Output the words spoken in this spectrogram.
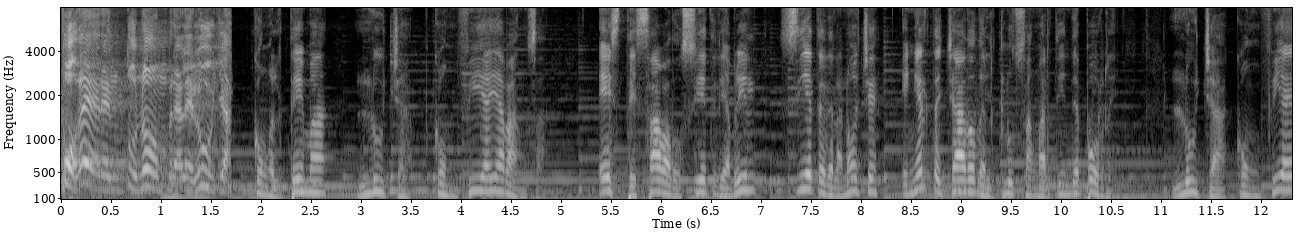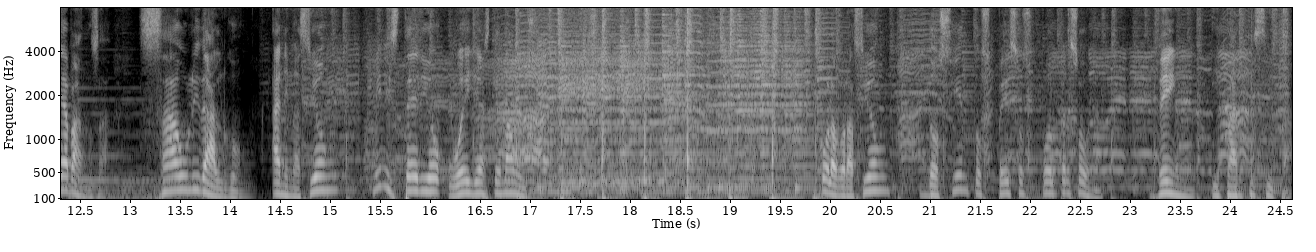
poder en tu nombre, aleluya. con el tema Lucha, confía y avanza. Este sábado 7 de abril, 7 de la noche, en el techado del Club San Martín de Porre. Lucha, confía y avanza. Saúl Hidalgo. Animación, Ministerio Huellas de Maús. Colaboración, 200 pesos por persona. Ven y participa.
